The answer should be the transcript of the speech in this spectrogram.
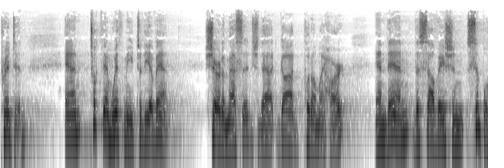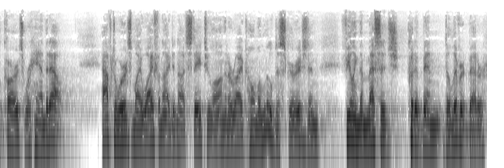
printed and took them with me to the event. Shared a message that God put on my heart, and then the Salvation Simple cards were handed out. Afterwards, my wife and I did not stay too long and arrived home a little discouraged and feeling the message could have been delivered better.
